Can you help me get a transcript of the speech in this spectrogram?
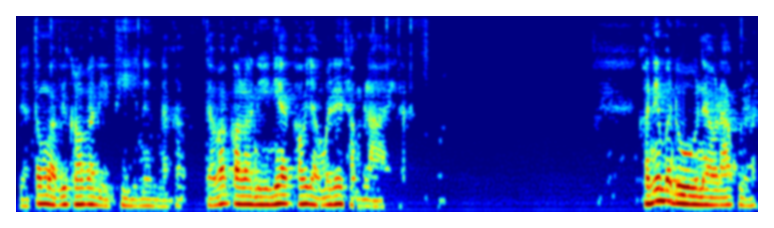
เดี๋ยวต้องมาวิเคราะห์กันอีกทีหนึ่งนะครับ แต่ว่ากรณีเนี้ยเขายังไม่ได้ทำลายนะคราวนี้มาดูแนวรับนะ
